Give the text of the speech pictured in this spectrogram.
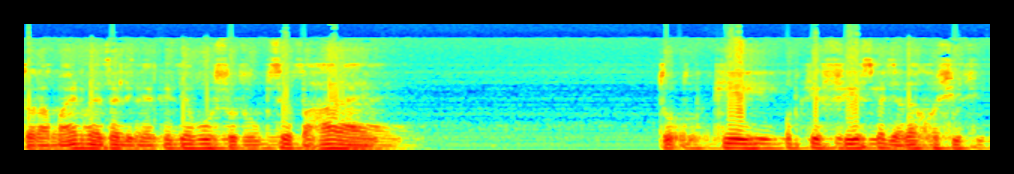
तो रामायण में ऐसा लिखा कि जब वो रूम से बाहर आए तो उनके उनके फेस में ज़्यादा खुशी थी।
